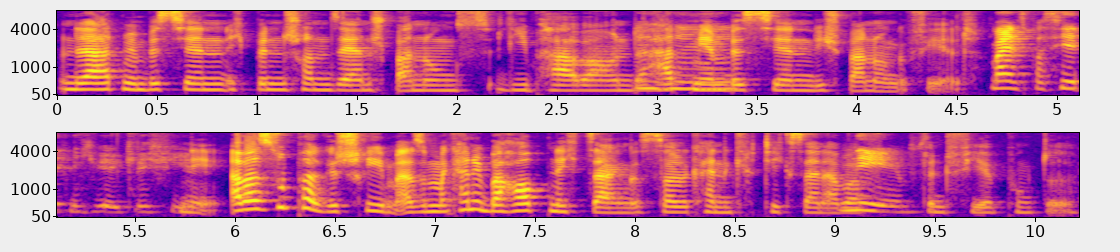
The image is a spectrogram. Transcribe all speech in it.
und da hat mir ein bisschen, ich bin schon sehr ein Spannungsliebhaber und da hat Mhm. mir ein bisschen die Spannung gefehlt. Es passiert nicht wirklich viel. Nee, aber super geschrieben. Also man kann überhaupt nicht sagen, das soll keine Kritik sein, aber Nee. ich finde vier Punkte,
